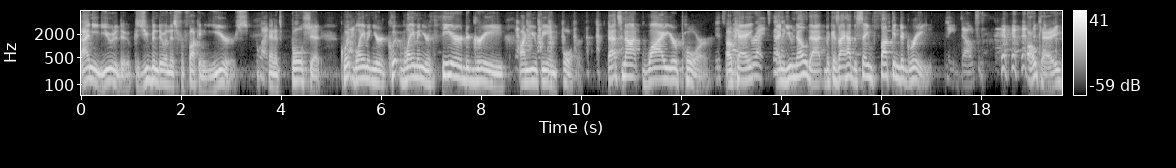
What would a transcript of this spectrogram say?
I need you to do because you've been doing this for fucking years, and it's bullshit. Quit blaming your quit blaming your theater degree on you being poor. That's not why you're poor. It's okay, right. 'cause and I- you know that because I have the same fucking degree. You don't. Okay,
